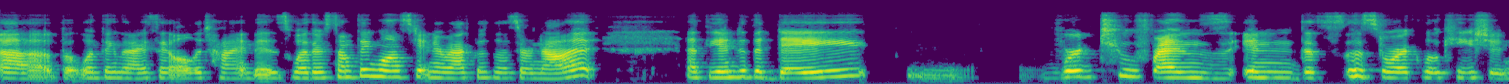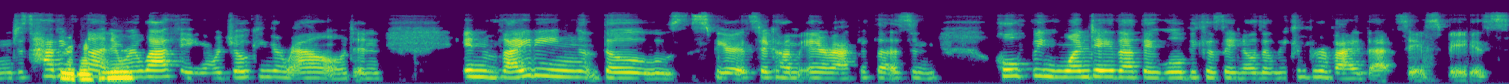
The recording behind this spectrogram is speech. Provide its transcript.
Uh, but one thing that I say all the time is whether something wants to interact with us or not, at the end of the day, we're two friends in this historic location just having fun and Mhm. we're laughing and we're joking around and inviting those spirits to come interact with us and hoping one day that they will because they know that we can provide that safe space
